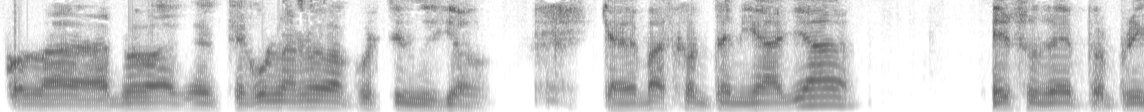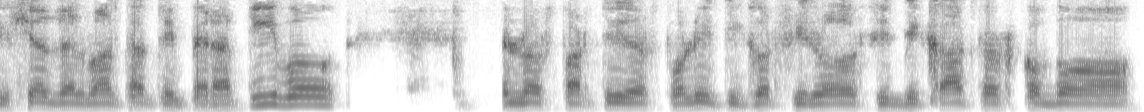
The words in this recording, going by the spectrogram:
con la nueva, según la nueva constitución, que además contenía ya eso de prohibición del mandato imperativo, los partidos políticos y los sindicatos como,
